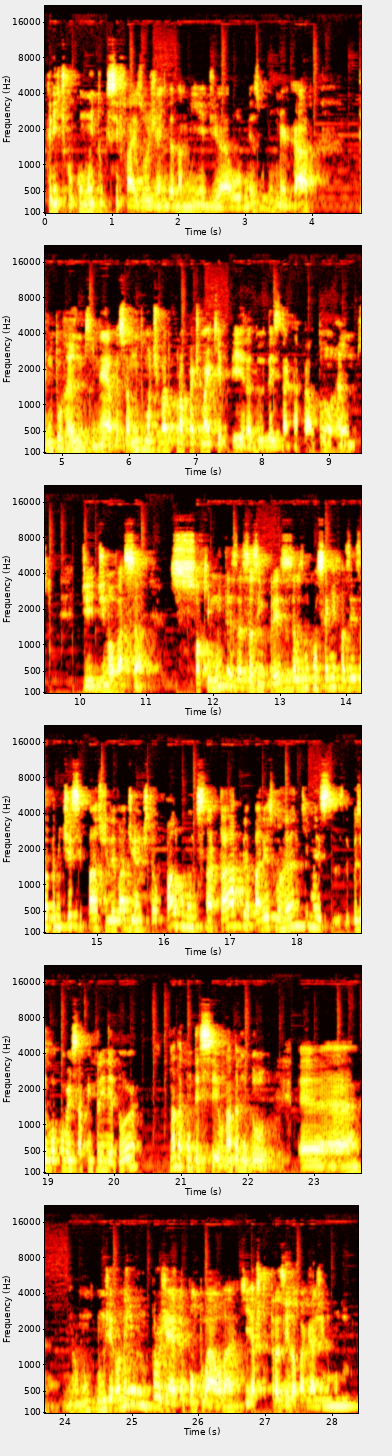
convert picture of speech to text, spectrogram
crítico com muito que se faz hoje ainda na mídia ou mesmo no mercado. Tem muito ranking, né? A pessoa é muito motivada por uma parte marqueteira do, da startup. Ah, eu estou no ranking de, de inovação. Só que muitas dessas empresas elas não conseguem fazer exatamente esse passo de levar adiante. Então eu falo com um monte de startup, apareço no ranking, mas depois eu vou conversar com o empreendedor nada aconteceu, nada mudou. É, não, não, gerou nenhum projeto pontual lá, que acho que trazendo a bagagem do mundo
